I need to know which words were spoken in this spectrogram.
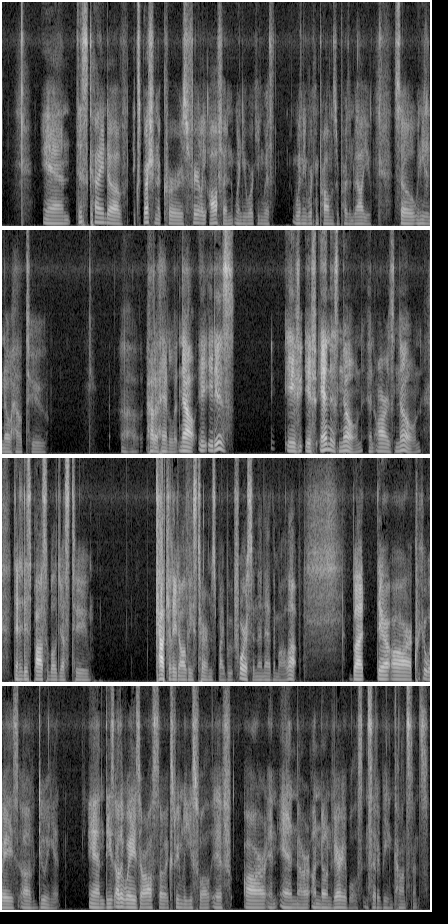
And this kind of expression occurs fairly often when you're working with when you're working problems with present value. So we need to know how to uh, how to handle it. Now it, it is if if n is known and r is known, then it is possible just to calculate all these terms by brute force and then add them all up. But there are quicker ways of doing it. And these other ways are also extremely useful if r and n are unknown variables instead of being constants.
